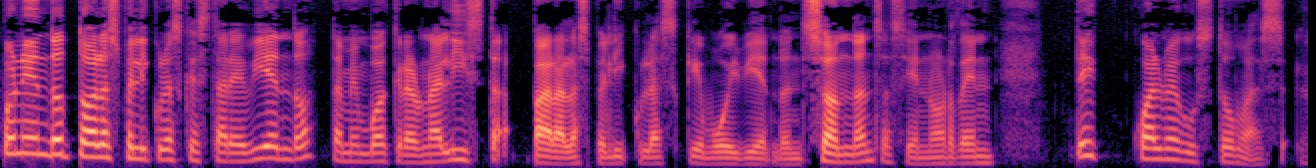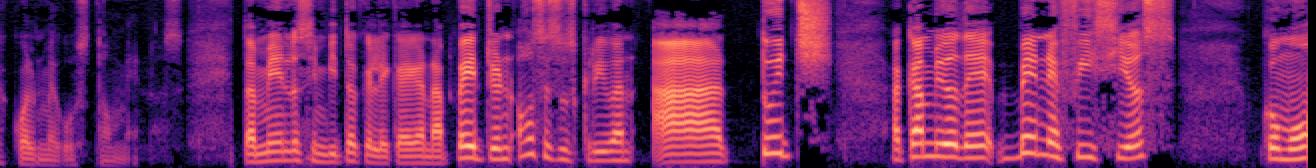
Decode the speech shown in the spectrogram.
poniendo todas las películas que estaré viendo. También voy a crear una lista para las películas que voy viendo en Sundance, así en orden de cuál me gustó más, cuál me gustó menos. También los invito a que le caigan a Patreon o se suscriban a Twitch a cambio de beneficios como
